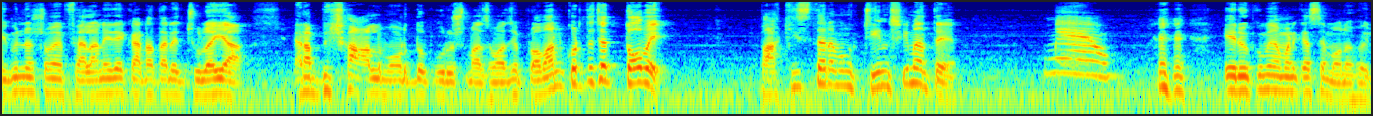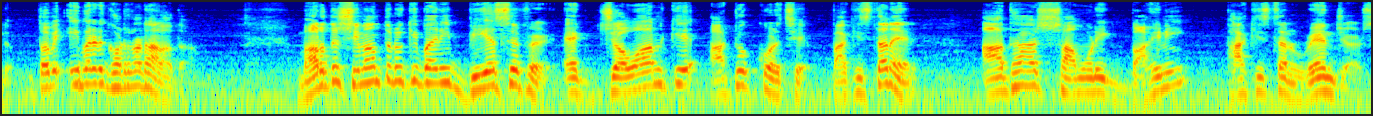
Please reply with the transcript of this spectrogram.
বিভিন্ন সময় ফেলানিরে কাটাতারে ঝুলাইয়া এরা বিশাল মর্দ পুরুষ মাঝে মাঝে প্রমাণ করতে চায় তবে পাকিস্তান এবং চীন সীমান্তে এরকমই আমার কাছে মনে হইল। তবে এবারের ঘটনাটা আলাদা। ভারতের সীমান্তরক্ষী বাহিনী বিএসএফ এর এক জওয়ানকে আটক করেছে পাকিস্তানের আধা সামরিক বাহিনী, পাকিস্তান রেঞ্জার্স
